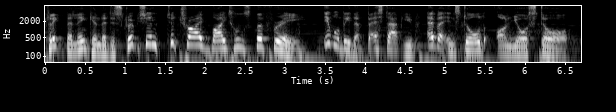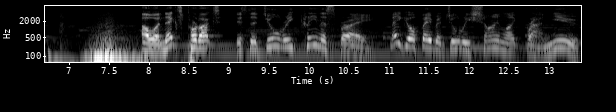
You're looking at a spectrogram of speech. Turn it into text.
Click the link in the description to try Vitals for free. It will be the best app you've ever installed on your store. Our next product is the Jewelry Cleaner Spray. Make your favorite jewelry shine like brand new.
